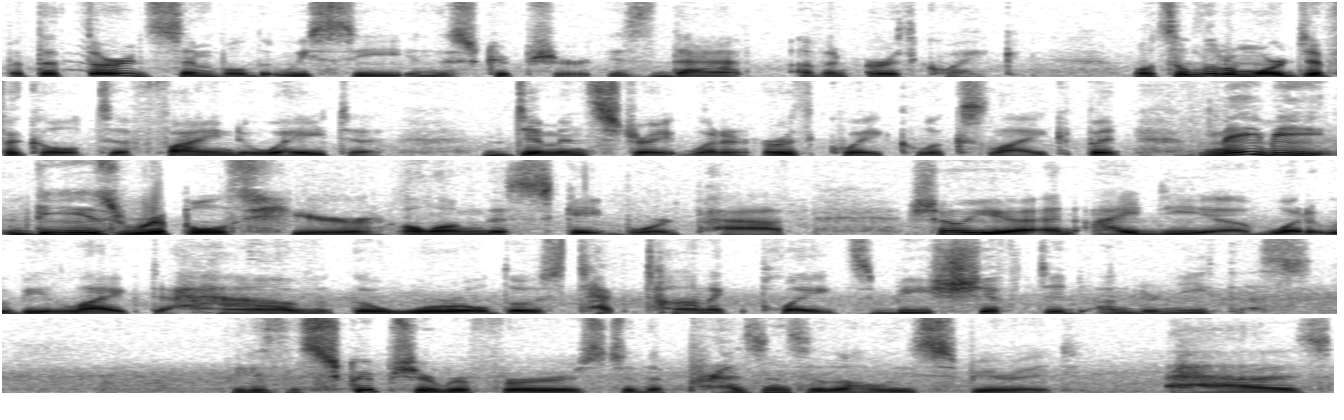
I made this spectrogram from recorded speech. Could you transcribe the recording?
But the third symbol that we see in the scripture is that of an earthquake. Well, it's a little more difficult to find a way to demonstrate what an earthquake looks like, but maybe these ripples here along this skateboard path show you an idea of what it would be like to have the world, those tectonic plates, be shifted underneath us. Because the scripture refers to the presence of the Holy Spirit as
